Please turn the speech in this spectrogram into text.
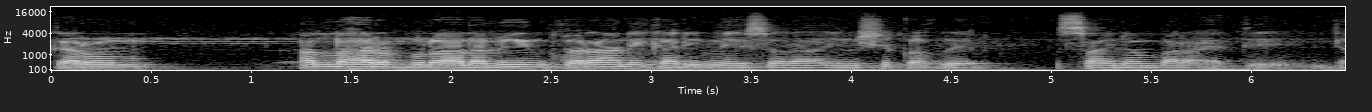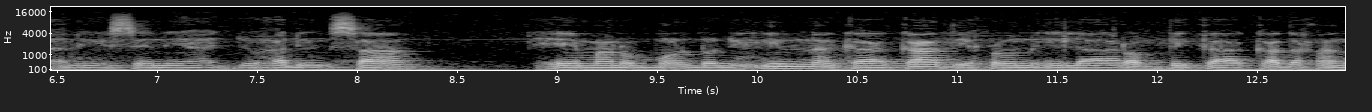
কারণ আল্লাহ রব্বুল আলমিন কোরআনে কারিমে সরা ইনশিকের ছয় নম্বর আয়াতে জানিয়েছেন ইয়া জুহাল ইনসান, হে মানব মণ্ডলী ইন্নাকা কাদিহুন ইলা রব্বিকা কাদহান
